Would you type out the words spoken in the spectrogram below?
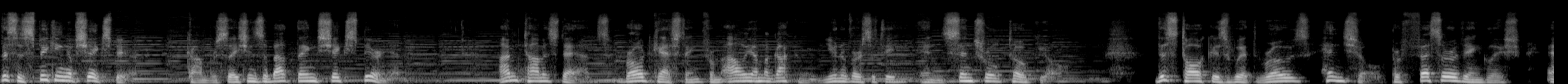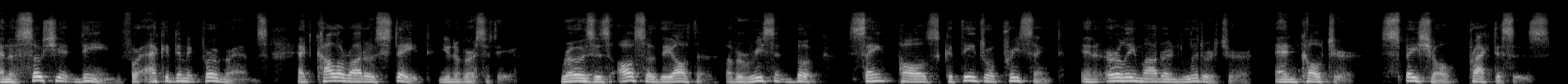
This is Speaking of Shakespeare, conversations about things Shakespearean. I'm Thomas Dabbs, broadcasting from Aoyama Gakuen University in central Tokyo. This talk is with Roze Hentschell, professor of English and associate dean for academic programs at Colorado State University. Rose is also the author of a recent book, St. Paul's Cathedral Precinct in Early Modern Literature and Culture Spatial Practices.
